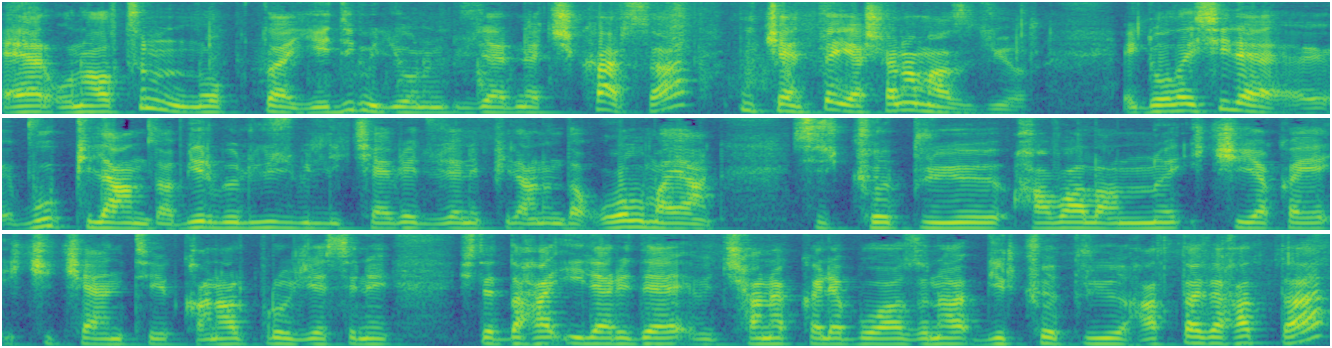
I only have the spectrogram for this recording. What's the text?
Eğer 16.7 milyonun üzerine çıkarsa bu kentte yaşanamaz diyor. E, dolayısıyla e, bu planda 1 bölü 100 binlik çevre düzeni planında olmayan siz köprüyü, havaalanını, iki yakaya, iki kenti, kanal projesini işte daha ileride Çanakkale Boğazı'na bir köprüyü hatta ve hatta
